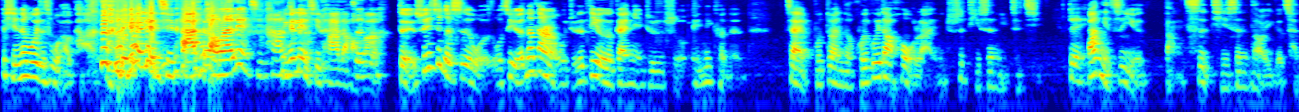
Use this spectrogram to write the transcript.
不行，那个位置是我要卡的，你可以练其他的。好，我来练其他的。你可以练其他的，好吗？对，所以这个是我我自己的。那当然，我觉得第二个概念就是说，哎，你可能在不断的回归到后来，你就是提升你自己，对，把你自己的档次提升到一个程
